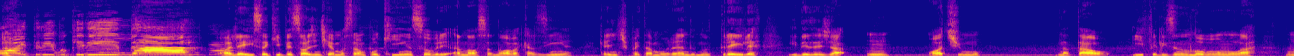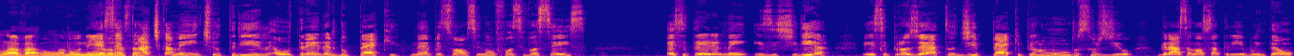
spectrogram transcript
Oi, tribo querida! Olha isso aqui, pessoal. A gente quer mostrar um pouquinho sobre a nossa nova casinha que a gente vai estar morando no trailer e desejar um ótimo Natal e feliz ano novo. Vamos lá, vamos lavar, vamos lá, Moninha. Esse é praticamente o, trailer, o trailer do PEC, né, pessoal? Se não fosse vocês, esse trailer nem existiria. Esse projeto de PEC pelo mundo surgiu graças à nossa tribo. Então,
